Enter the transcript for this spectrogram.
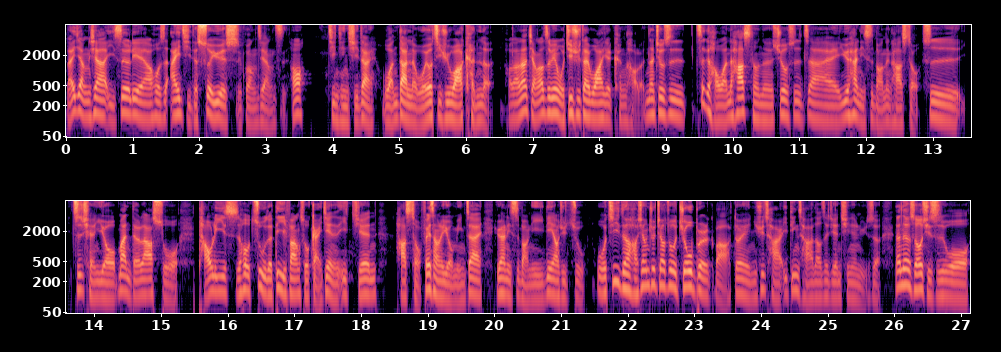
来讲一下以色列啊，或是埃及的岁月时光这样子。好，敬请期待。完蛋了，我又继续挖坑了。好了，那讲到这边，我继续再挖一个坑好了。那就是这个好玩的 hostel 呢，就是在约翰尼斯堡那个 hostel，是之前由曼德拉所逃离时候住的地方所改建的一间 hostel，非常的有名，在约翰尼斯堡你一定要去住。我记得好像就叫做 Joburg 吧，对你去查一定查得到这间青年旅社。那那个时候其实我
